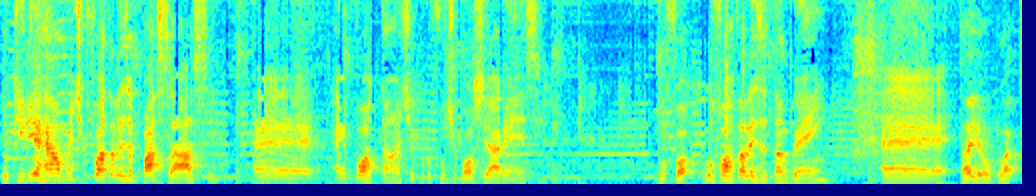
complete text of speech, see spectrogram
Eu queria realmente que o Fortaleza passasse, é, é importante para o futebol cearense, para o Fortaleza também, é, Tá aí, ó, o placa.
